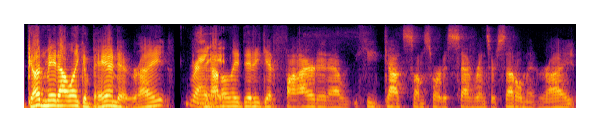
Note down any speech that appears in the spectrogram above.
Gunn made out like a bandit, right? Right. Not only did he get fired, and uh, he got some sort of severance or settlement, right?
